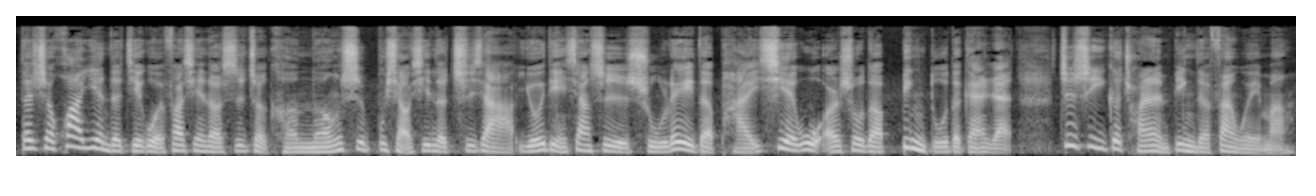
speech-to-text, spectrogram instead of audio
但是化验的结果发现了死者可能是不小心的吃下有一点像是鼠类的排泄物而受到病毒的感染。这是一个传染病的范围吗？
